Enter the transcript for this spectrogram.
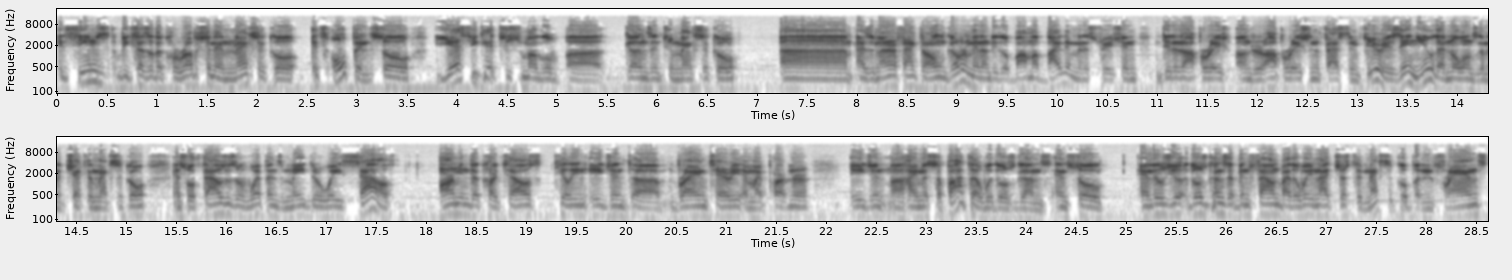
It seems because of the corruption in Mexico, it's open. So, yes, you get to smuggle uh, guns into Mexico, Um, as a matter of fact, our own government under the Obama Biden administration did it operation under Operation Fast and Furious. They knew that no one's going to check in Mexico, and so thousands of weapons made their way south, arming the cartels, killing Agent uh, Brian Terry and my partner, Agent uh, Jaime Zapata, with those guns. And so, and those those guns have been found, by the way, not just in Mexico, but in France,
